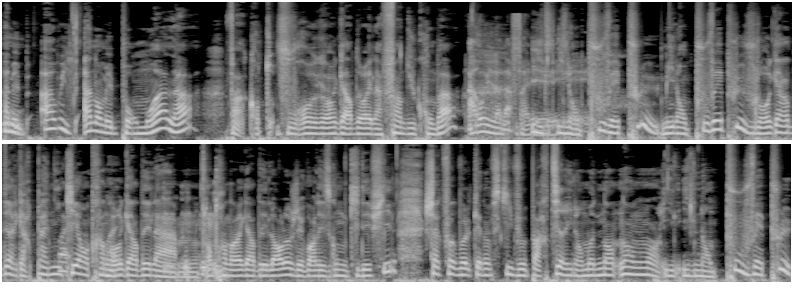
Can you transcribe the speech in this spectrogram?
Ah mais ah oui. Ah non mais pour moi là, enfin quand vous regarderez la fin du combat, ah oui là la fin il, en pouvait plus, mais il en pouvait plus. Vous le regardez, regard paniqué en train de regarder la en train de regarder l'horloge et voir les secondes qui défilent. Chaque fois que Volkanovski veut partir, il est en mode non non non, il, il n'en pouvait plus.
